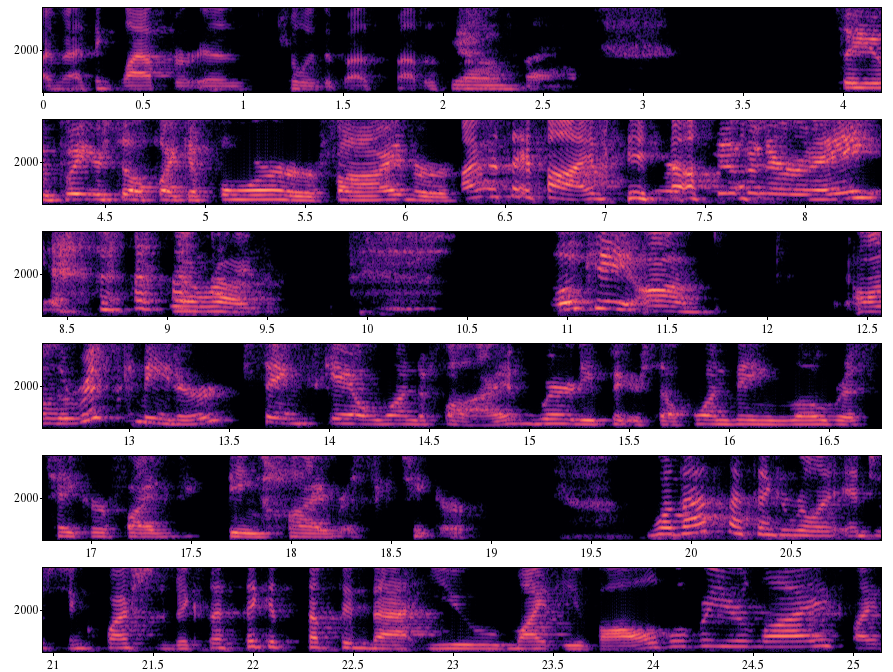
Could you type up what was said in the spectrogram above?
I mean, I think laughter is truly the best medicine. Yeah. So. so you put yourself like a four or five or I would say five. Yeah. Or seven or an eight. yeah, right. Okay. Um, on the risk meter, same scale, one to five, where do you put yourself? One being low risk taker, five being high risk taker. Well, that's, I think, a really interesting question because I think it's something that you might evolve over your life. I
